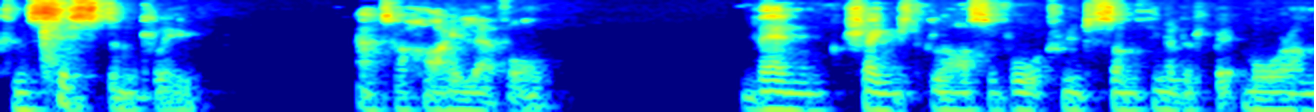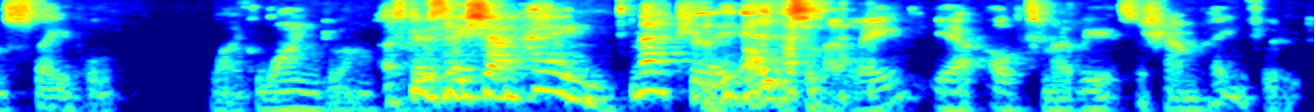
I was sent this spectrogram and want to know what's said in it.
consistently at a high level, then change the glass of water into something a little bit more unstable, like a wine glass. I was going to say champagne, naturally. ultimately, yeah, ultimately it's a champagne flute.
